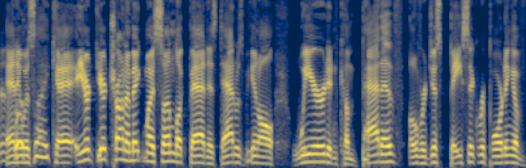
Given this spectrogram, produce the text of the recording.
yeah. And it was like, hey, you're you're trying to make my son look bad. And his dad was being all weird and combative over just basic reporting of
